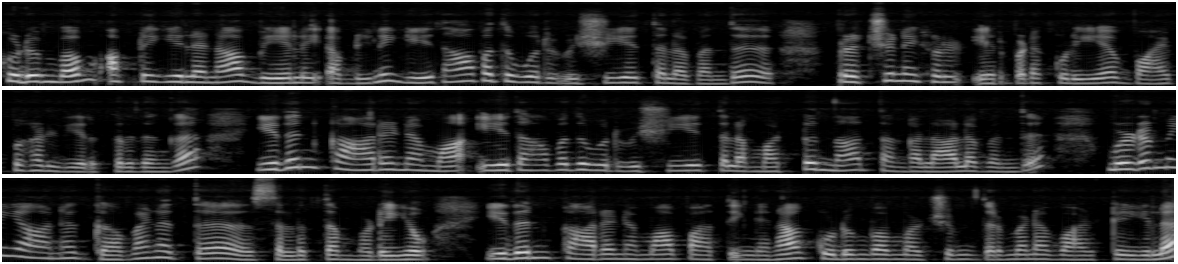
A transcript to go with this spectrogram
குடும்பம் அப்படி இல்லைன்னா வேலை அப்படின்னு ஏதாவது ஒரு விஷயத்தில் வந்து பிரச்சனைகள் ஏற்படக்கூடிய வாய்ப்புகள் இருக்கிறதுங்க. இதன் காரணமாக ஏதாவது ஒரு விஷயத்தில் மட்டும்தான் தங்களால் வந்து முழுமையான கவனத்தை செலுத்த முடியும். இதன் காரணமாக பார்த்தீங்கன்னா குடும்பம் மற்றும் திருமண வாழ்க்கையில்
